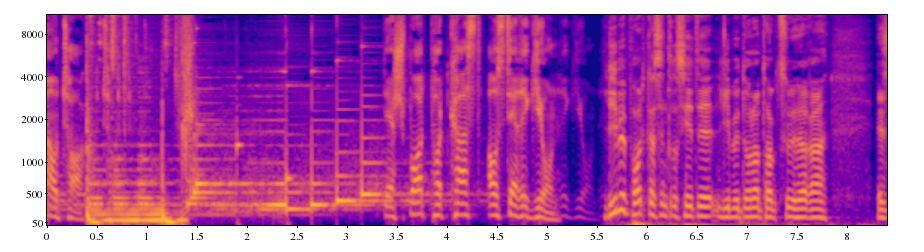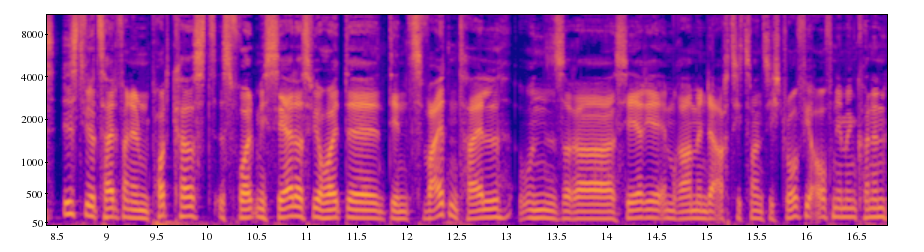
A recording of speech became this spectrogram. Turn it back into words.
Donau Talk. Der Sportpodcast aus der Region. Liebe Podcast-Interessierte, liebe Donautalk-Zuhörer, es ist wieder Zeit für einen Podcast. Es freut mich sehr, dass wir heute den zweiten Teil unserer Serie im Rahmen der 8020 Trophy aufnehmen können.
